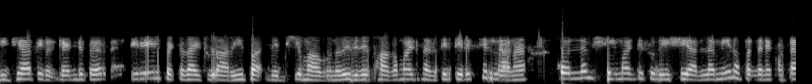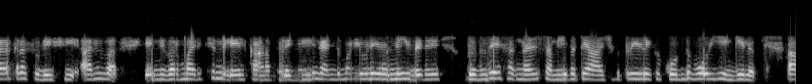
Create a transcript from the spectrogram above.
വിദ്യാർത്ഥികൾ രണ്ടുപേർ തിരയിൽപ്പെട്ടതായിട്ടുള്ള അറിയിപ്പ് ലഭ്യമാകുന്നത് ഇതിന്റെ ഭാഗമായിട്ട് നടത്തിയ തിരച്ചിലാണ് കൊല്ലം ശീമാട്ടി സ്വദേശി അല്ലമീൻ ഒപ്പം തന്നെ കൊട്ടാരക്കര സ്വദേശി അൻവർ എന്നിവർ മരിച്ച നിലയിൽ കാണപ്പെടുകയും രണ്ടു മണിയോടെയാണ് ഇവരുടെ മൃതദേഹങ്ങൾ സമീപത്തെ ആശുപത്രിയിലേക്ക് കൊണ്ടുപോയി എങ്കിലും ആ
